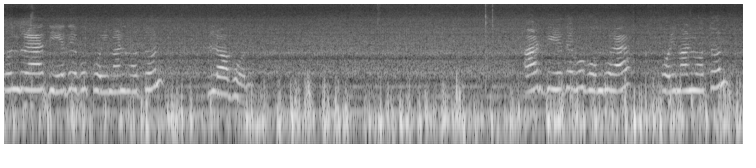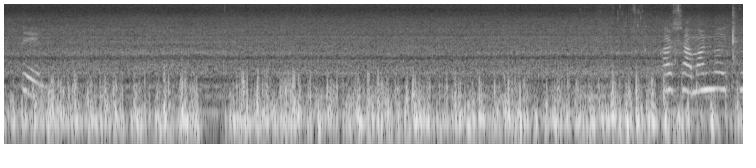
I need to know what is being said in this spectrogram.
বন্ধুরা, দিয়ে দেব পরিমাণ মতন লবণ। আর দিয়ে দেব বন্ধুরা পরিমাণ মতন তেল। আর সামান্য একটু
